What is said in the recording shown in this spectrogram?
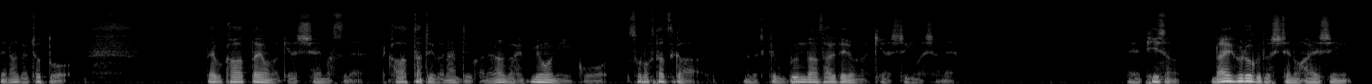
でなんかちょっと、だいぶ変わったような気がしちゃいますね。変わったというか、なんというかね、なんか妙にこう、その二つが、なんか結構分断されてるような気がしてきましたね。えー、P さん、ライフログとしての配信、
